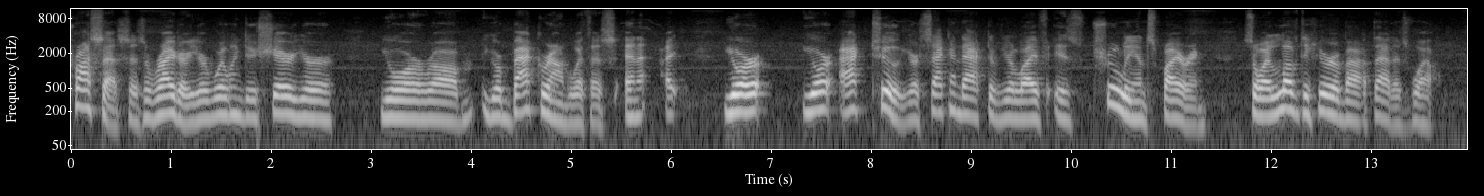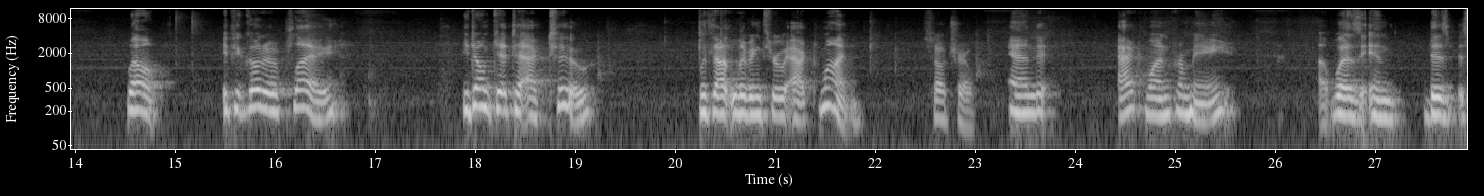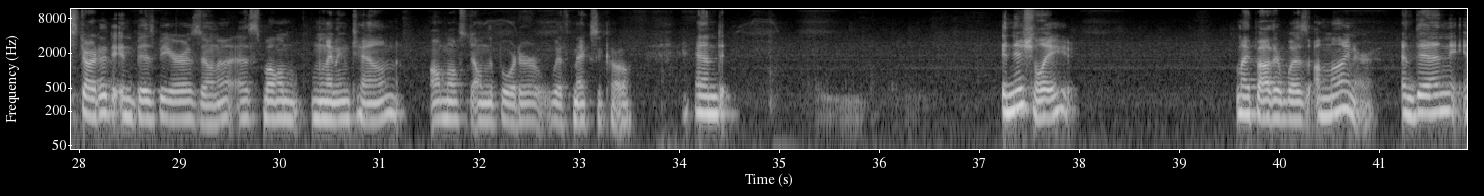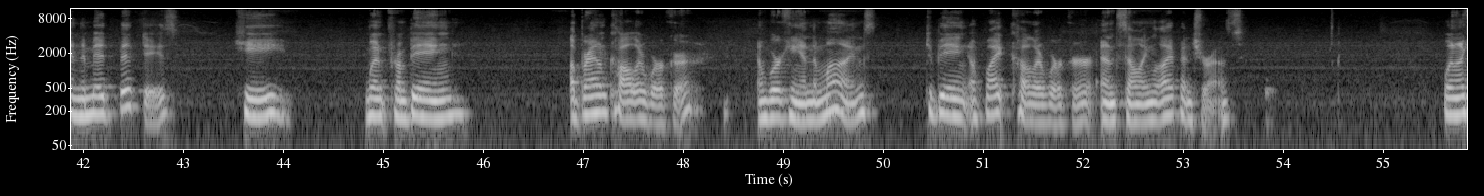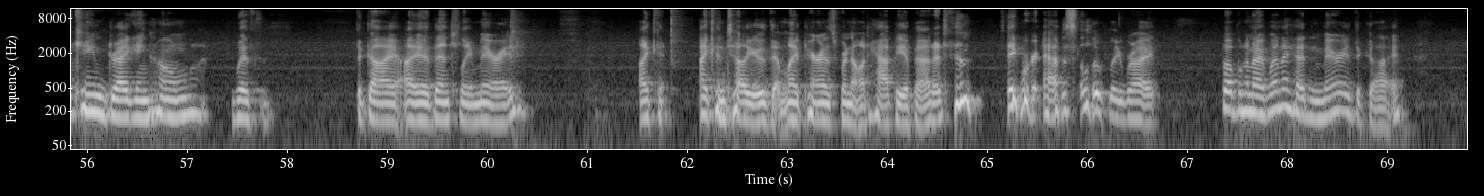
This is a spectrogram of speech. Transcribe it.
process as a writer. You're willing to share your your um, your background with us, and I, your your act two, your second act of your life, is truly inspiring. So I love to hear about that as well. Well, if you go to a play, you don't get to Act Two without living through Act One. So true. And Act One for me uh, was in Bis- started in Bisbee, Arizona, a small mining town almost on the border with Mexico. And initially, my father was a miner. And then in the mid 50s, he went from being a brown collar worker and working in the mines to being a white collar worker and selling life insurance. When I came dragging home with the guy I eventually married, I can I can tell you that my parents were not happy about it, and they were absolutely right. But when I went ahead and married the guy,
